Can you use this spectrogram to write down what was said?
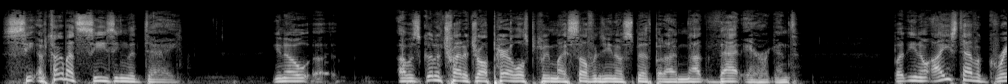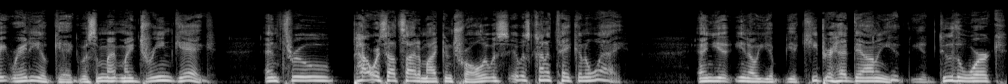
see, I'm talking about seizing the day. You know, uh, I was going to try to draw parallels between myself and Geno Smith, but I'm not that arrogant. But you know, I used to have a great radio gig. It was my, my dream gig, and through powers outside of my control, it was it was kind of taken away and you you know you you keep your head down and you you do the work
